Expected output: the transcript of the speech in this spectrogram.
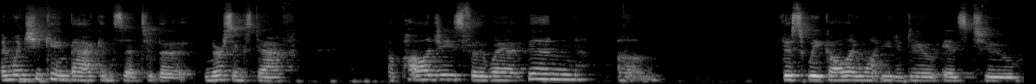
And when she came back and said to the nursing staff, apologies for the way I've been. Um, this week, all I want you to do is to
